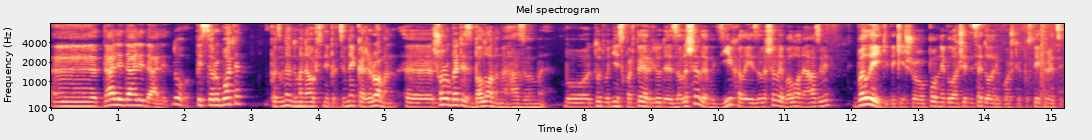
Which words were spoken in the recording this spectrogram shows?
Е, далі, далі, далі. Ну, після роботи подзвонив до мене офісний працівник, каже: Роман, е, що робити з балонами газовими? Бо тут в одній з квартир люди залишили, з'їхали і залишили балони газові. Великі такі, що повний балон 60 доларів коштує, пустий 30.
